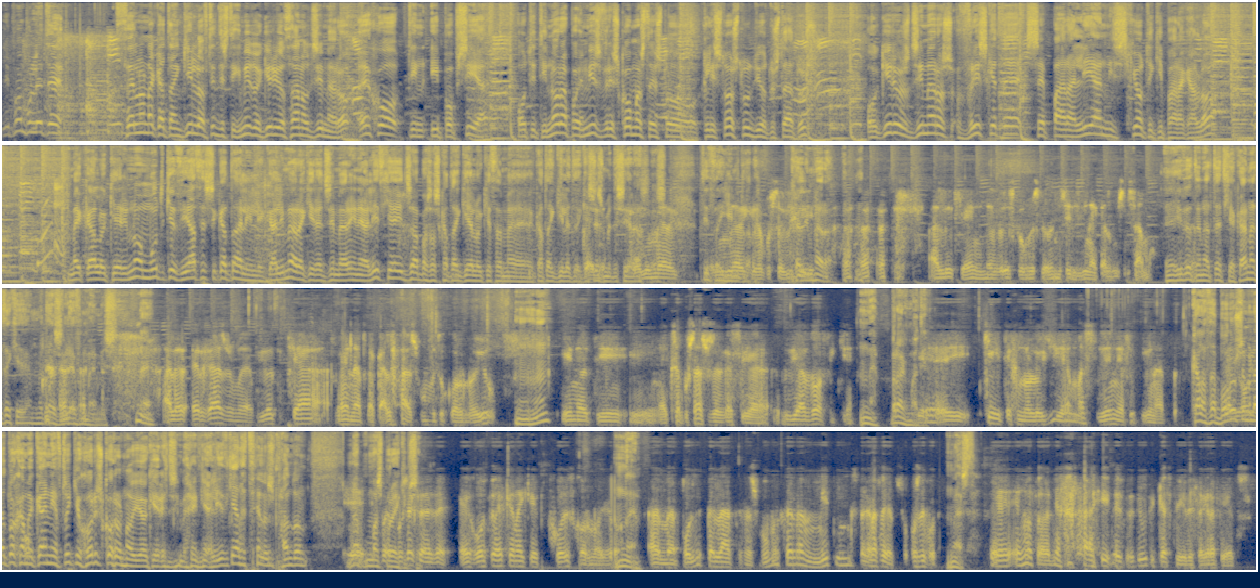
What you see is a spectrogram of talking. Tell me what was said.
Λοιπόν που λέτε θέλω να καταγγείλω αυτή τη στιγμή τον κύριο Θάνο Τζίμερο. Έχω την υποψία ότι την ώρα που εμείς βρισκόμαστε στο κλειστό στούντιο του Στάτους Ο κύριος Τζίμερος βρίσκεται σε παραλία νησιώτικη παρακαλώ με καλοκαιρινό mood και διάθεση κατάλληλη. Καλημέρα κύριε Τζίμερα, είναι αλήθεια ή τζάμπα σας καταγγέλω και θα με καταγγείλετε κι εσείς με τη σειρά σας; Τι θα γίνει τώρα; Καλημέρα. αλήθεια είναι να βρίσκομαι στο νησί της γυναίκας μου στη Σάμο. Ε, είδατε ένα τέτοια κάνατε και μετά ζηλεύουμε εμείς. ναι. Αλλά εργάζομαι, διότι πια ένα από τα καλά ας πούμε του κορονοϊού mm-hmm. είναι ότι η εξαποστάσεω εργασία διαδόθηκε. Ναι, πράγματι. Και, και η τεχνολογία μας δίνει αυτή τη δυνατότητα. Καλά, θα μπορούσαμε να το είχαμε κάνει αυτό και χωρίς κορονοϊό, κύριε Τζιμερίνη, αλήθεια, αλλά τέλος πάντων να που μας προέκυψε. Εγώ το έκανα και χωρίς κορονοϊό. Ναι. Αλλά πολλοί πελάτες, ας πούμε, θέλαν meeting στα γραφεία τους, οπωσδήποτε. Ε, ενώ τώρα μια χαρά είναι ότι ούτε και αυτοί είναι στα γραφεία τους.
